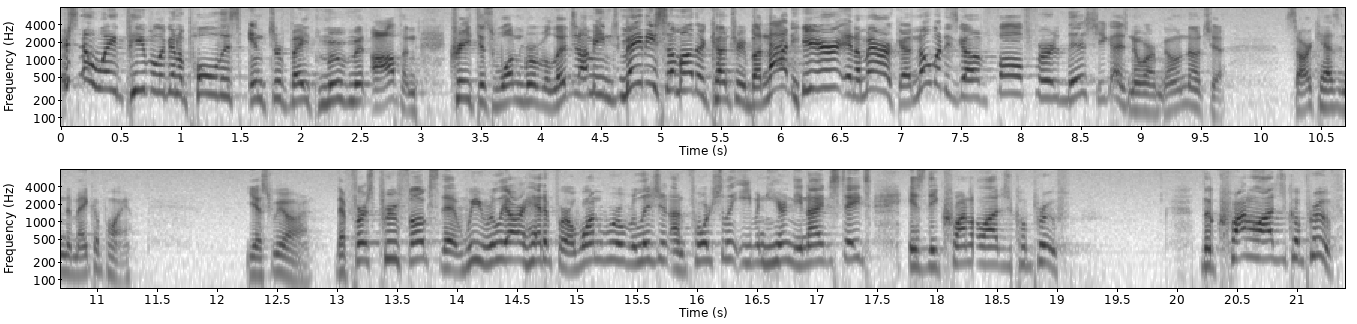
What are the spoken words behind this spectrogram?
There's no way people are going to pull this interfaith movement off and create this one world religion. I mean, maybe some other country, but not here in America. Nobody's going to fall for this. You guys know where I'm going, don't you? Sarcasm to make a point. Yes, we are. The first proof, folks, that we really are headed for a one world religion, unfortunately, even here in the United States, is the chronological proof the chronological proof.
